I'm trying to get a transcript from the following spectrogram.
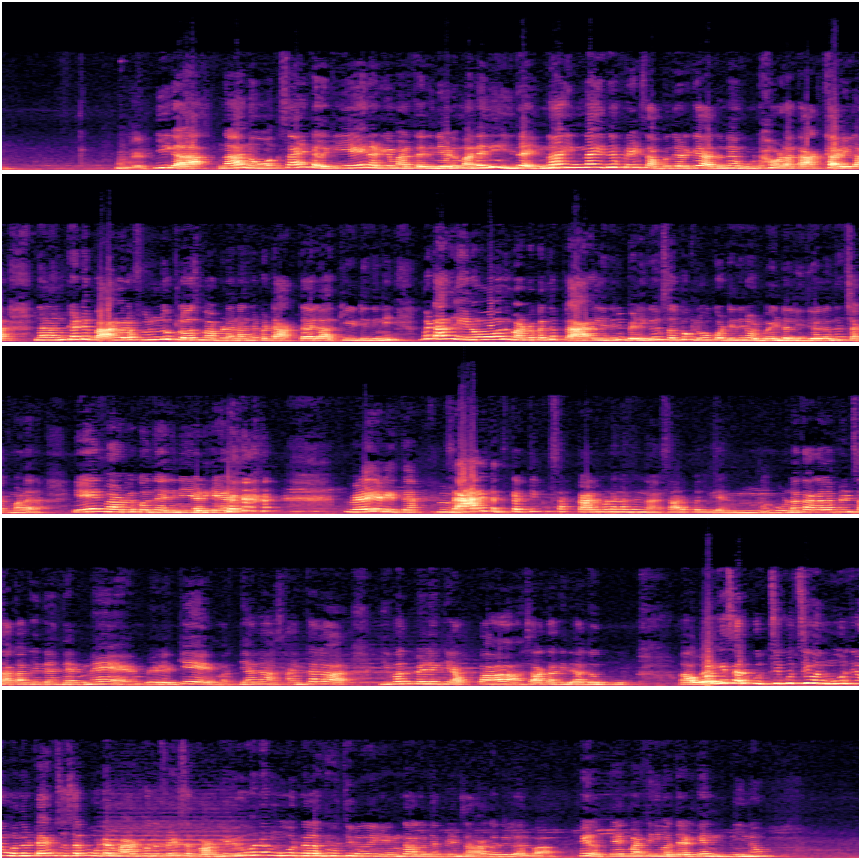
ಈಗ ನಾನು ಸಾಯಂಕಾಲಕ್ಕೆ ಏನ್ ಅಡಿಗೆ ಮಾಡ್ತಾ ಇದ್ದೀನಿ ಹೇಳು. ಮನೇಲಿ ಇದೆ. ಇನ್ನ ಇನ್ನ ಇದೆ ಫ್ರೆಂಡ್ಸ್ ಹಬ್ಬದ ಅಡಿಗೆ ಅದನ್ನೇ ಊಟ ಮಾಡಕ್ ಆಗ್ತಾ ಇಲ್ಲ. ನಾನು ಕಡೆ ಭಾನುವಾರ ಫುಲ್ಲು ಕ್ಲೋಸ್ ಮಾಡ್ಬಿಡೋಣ ಅಂದ್ರೆ ಬಟ್ ಆಗ್ತಾ ಇಲ್ಲ. ಅಕ್ಕಿ ಇಟ್ಟಿದ್ದೀನಿ. ಬಟ್ ಆದ್ರೆ ಏನೋ ಒಂದು ಮಾಡ್ಬೇಕಂತ ಪ್ಲಾನ್ ಅಲ್ಲಿ ಇದ್ದೀನಿ. ಬೆಳಿಗ್ಗೆ ಸ್ವಲ್ಪ ಕ್ಲೂ ಕೊಟ್ಟಿದ್ದೀನಿ. ಅವ್ರ ಮೈಂಡ್ ಅಲ್ಲಿ ಇದೆಯಲ್ಲ ಅಂತ ಚೆಕ್ ಮಾಡೋಣ. ಏನ್ ಮಾಡ್ಬೇಕು ಅಂತ ಇದ್ದೀನಿ ಅಡಿಗೆ? ಬೆಳಗ್ಗೆ ಸಾರಿ ಕತ್ ಕತ್ತಿ ಕಾಲ್ ಮಾಡೋಣ ಅದನ್ನ ಸಾರು ಪಲ್ಯ ಉಣ್ಣಕ್ಕಾಗಲ್ಲ ಫ್ರೆಂಡ್ಸ್ ಸಾಕಾಗಿದೆ ನೆನ್ನೆ ಬೆಳಿಗ್ಗೆ ಮಧ್ಯಾಹ್ನ ಸಾಯಂಕಾಲ ಇವತ್ ಬೆಳಿಗ್ಗೆ ಅಪ್ಪ ಸಾಕಾಗಿದೆ. ಅದು ಹೋಳಿಗೆ ಸರ್ ಕುಚ್ಚಿ ಕುಚ್ಚಿ ಒಂದ್ ಮೂರ್ ದಿನ ಒಂದೊಂದು ಟೈಮ್ ಸ್ವಲ್ಪ ಊಟ ಮಾಡ್ಬೋದು ಫ್ರೆಂಡ್ಸ್ ಕಂಟಿನ್ಯೂ ಮೂರ್ ನಾಲ್ಕು ದಿನ ತಿನ್ನೋದು ಹೆಂಗಾಗುತ್ತೆ ಫ್ರೆಂಡ್ಸ್ ಆಗೋದಿಲ್ಲ ಅಲ್ವಾ? ಹೇಳು ಏನ್ ಮಾಡ್ತೀನಿ ಇವತ್ತು ಅಡ್ಗೆ ನೀನು?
